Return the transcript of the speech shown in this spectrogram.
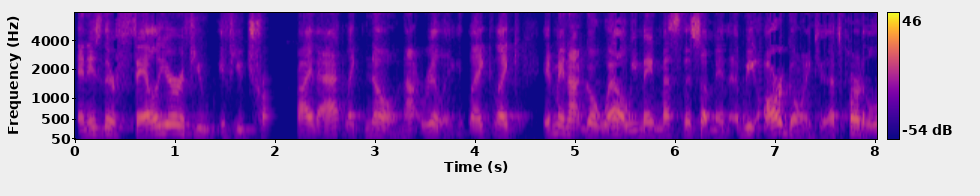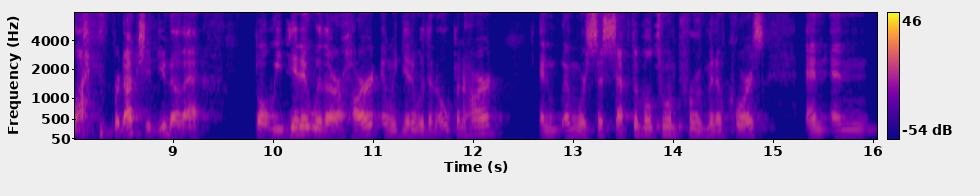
And is there failure if you if you try that? Like no, not really. Like like it may not go well. We may mess this up, man. We are going to. That's part of the live production. You know that. But we did it with our heart and we did it with an open heart and and we're susceptible to improvement, of course. And and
